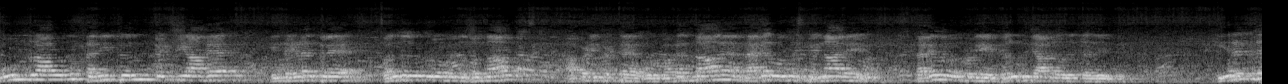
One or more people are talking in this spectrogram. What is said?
மூன்றாவது தனிப்பெரும் கட்சியாக இந்த இடத்திலே வந்திருக்கிறோம் என்று சொன்னால் அப்படிப்பட்ட ஒரு மகத்தான நகர்வுக்கு பின்னாலே தலைவர் அவருடைய பெரும் தியாகம் இருக்கிறது. இரண்டு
